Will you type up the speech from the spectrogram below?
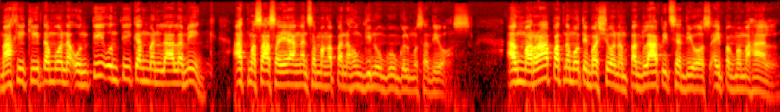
makikita mo na unti-unti kang manlalamig at masasayangan sa mga panahong ginugugol mo sa Diyos. Ang marapat na motibasyon ng paglapit sa Diyos ay pagmamahal.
